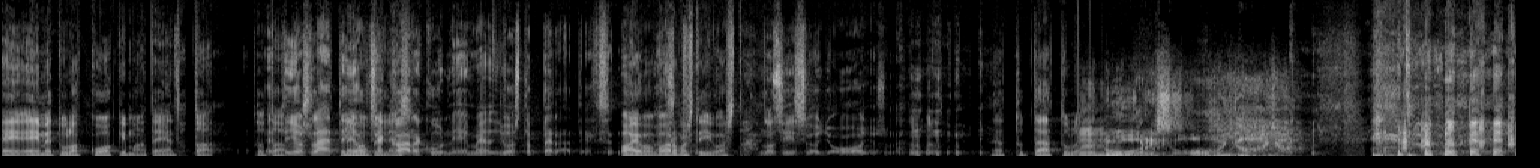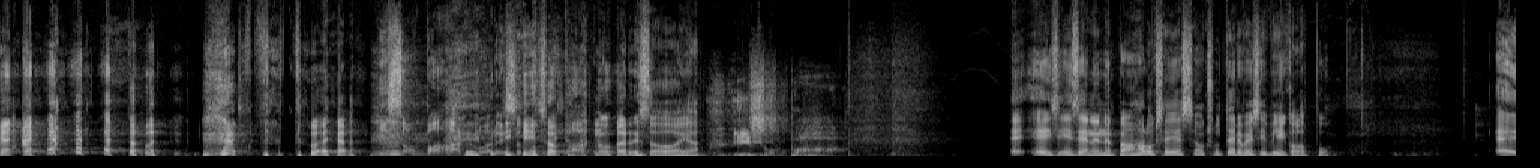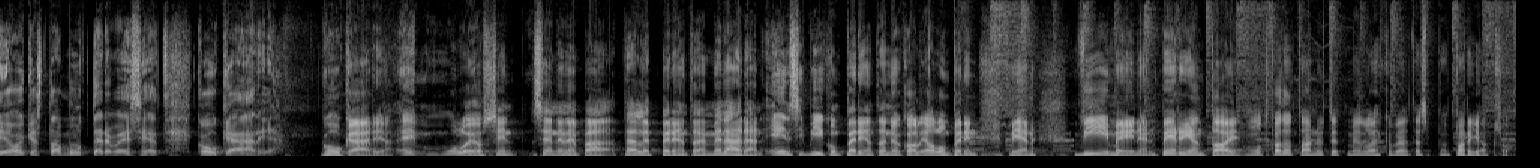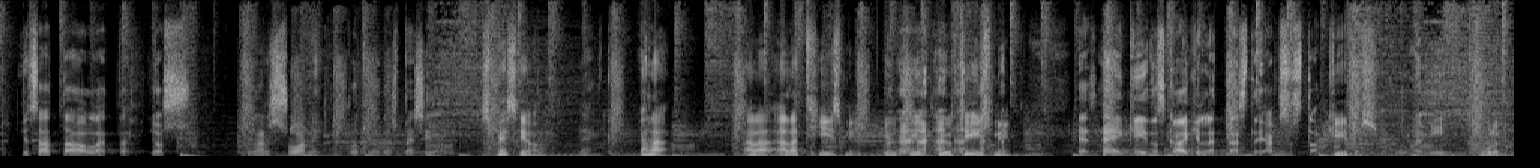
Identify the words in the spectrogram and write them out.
Ei, ei me tulla kuokkimaan teidän tota, tota Että jos lähdette juokse karkuun, niin ei me juosta perään, tiedätkö? Aivan varmasti juostaan. No siis joo, jos Tää, tu- tää tulee. Nuoriso-ohjaaja. tulee iso paha nuoriso. iso paha nuoriso-ohjaaja. Iso paha. Ei, ei siinä sen enempää. Haluatko se Jesse, onko sulla terveisiä viikonloppuun? Ei oikeastaan muut terveisiä, että go kääriä. Go kääriä. Ei, mulla ei ole sen, sen enempää tälle perjantaille. Me nähdään ensi viikon perjantaina, joka oli alun perin meidän viimeinen perjantai, mutta katsotaan nyt, että meillä on ehkä vielä tässä pari jaksoa. Ja saattaa olla, että jos tilanne suo, niin voit tehdä spesiaali. Spesiaali. Ehkä. Älä, älä, älä tease me. You, te, you tease me. Yes. Hei, kiitos kaikille tästä jaksosta. Kiitos. Kuulemiin. Kuulemme.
